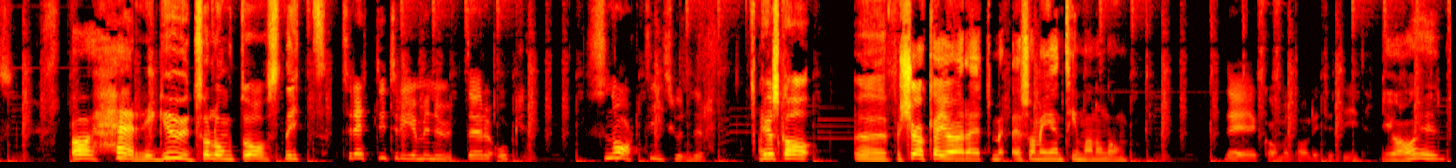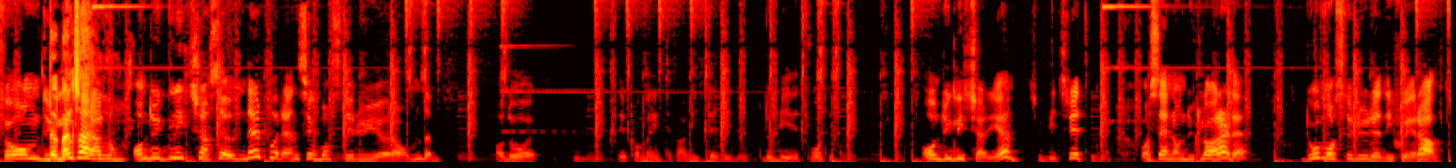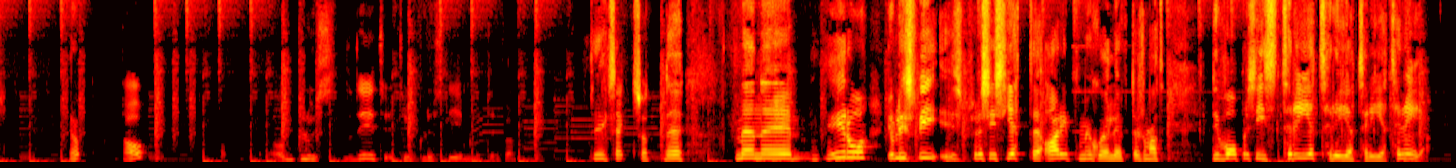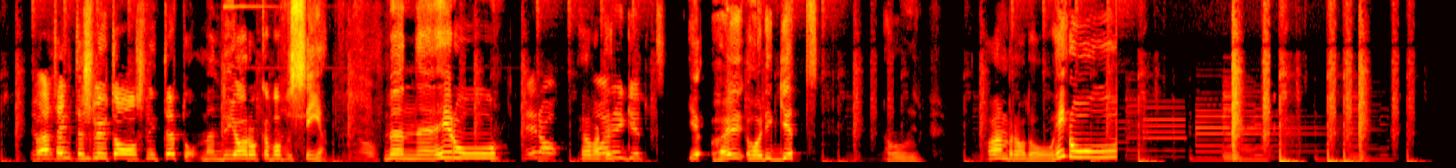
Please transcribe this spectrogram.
Åh, herregud, så långt avsnitt. 33 minuter och snart 10 sekunder. Jag ska eh, försöka göra ett som är en timma någon gång. Det kommer ta lite tid. Ja, eh, För om du, Dubbelt så här glitchar, långt. om du glitchar sönder på den så måste du göra om den. Och då det kommer inte ta lite tid. Då blir det två timmar. Om du glitchar igen så blir det tre timmar. Och sen om du klarar det, då måste du redigera allt. ja. Ja. Och plus, det är ty- typ plus 10 minuter. Fem. Det är exakt så att det, Men eh, hej då. Jag blev svi- precis jättearg på mig själv eftersom att det var precis 3, 3, 3, 3. Och jag tänkte sluta avsnittet då, men det, jag råkade vara för sen. Ja. Men eh, hej då. Hej då! Jag har Ha det gött! Ja, hej, ha det gött. Ja, Ha en bra dag. Hej då.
